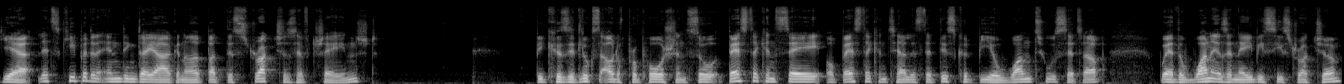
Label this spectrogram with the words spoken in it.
Yeah, let's keep it an ending diagonal, but the structures have changed because it looks out of proportion. So best I can say or best I can tell is that this could be a 1-2 setup where the 1 is an ABC structure,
